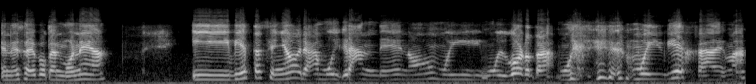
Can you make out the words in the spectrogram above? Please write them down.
en esa época en Monea. Y vi a esta señora muy grande, ¿no? Muy, muy gorda, muy, muy vieja además.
